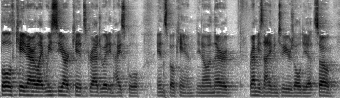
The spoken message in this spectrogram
both Kate and I are like we see our kids graduating high school in Spokane, you know, and they're Remy's not even two years old yet. So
